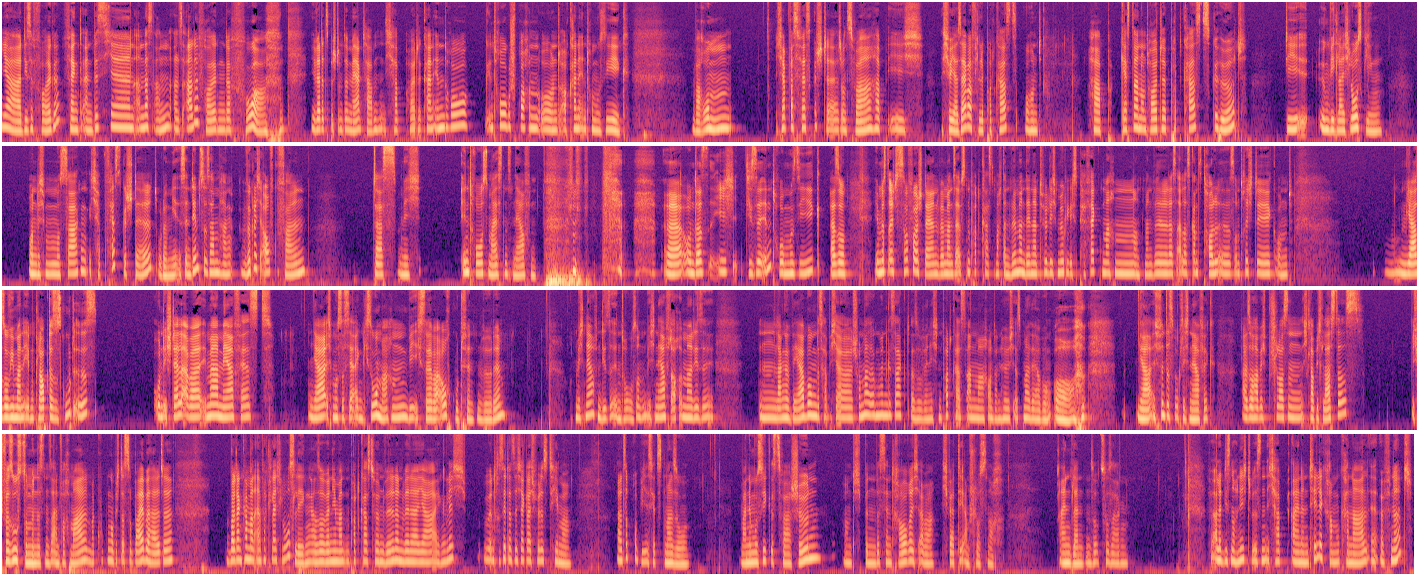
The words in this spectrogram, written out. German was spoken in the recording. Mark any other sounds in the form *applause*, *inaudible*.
Ja, diese Folge fängt ein bisschen anders an als alle Folgen davor. *laughs* Ihr werdet es bestimmt bemerkt haben, ich habe heute kein Intro, Intro gesprochen und auch keine Intro-Musik. Warum? Ich habe was festgestellt und zwar habe ich, ich höre ja selber viele Podcasts und habe gestern und heute Podcasts gehört, die irgendwie gleich losgingen. Und ich muss sagen, ich habe festgestellt oder mir ist in dem Zusammenhang wirklich aufgefallen, dass mich Intros meistens nerven. *laughs* Äh, und dass ich diese Intro-Musik, also ihr müsst euch das so vorstellen, wenn man selbst einen Podcast macht, dann will man den natürlich möglichst perfekt machen und man will, dass alles ganz toll ist und richtig und ja, so wie man eben glaubt, dass es gut ist. Und ich stelle aber immer mehr fest, ja, ich muss das ja eigentlich so machen, wie ich selber auch gut finden würde. Und mich nerven diese Intros und mich nervt auch immer diese hm, lange Werbung. Das habe ich ja schon mal irgendwann gesagt. Also wenn ich einen Podcast anmache und dann höre ich erstmal Werbung. Oh, *laughs* ja, ich finde das wirklich nervig. Also habe ich beschlossen, ich glaube, ich lasse das. Ich versuche es zumindest einfach mal. Mal gucken, ob ich das so beibehalte. Weil dann kann man einfach gleich loslegen. Also wenn jemand einen Podcast hören will, dann will er ja eigentlich, interessiert er sich ja gleich für das Thema. Also probiere es jetzt mal so. Meine Musik ist zwar schön und ich bin ein bisschen traurig, aber ich werde die am Schluss noch einblenden sozusagen. Für alle, die es noch nicht wissen, ich habe einen Telegram-Kanal eröffnet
